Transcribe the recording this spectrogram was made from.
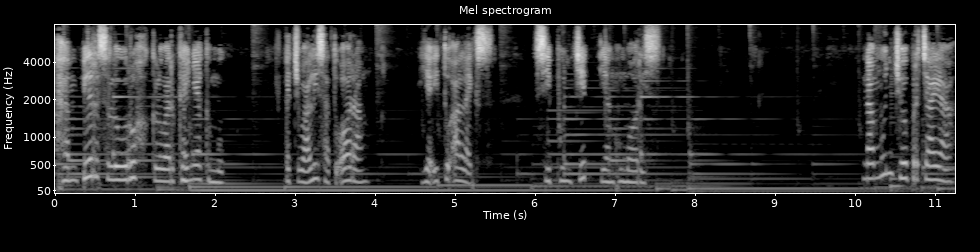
Hampir seluruh keluarganya gemuk, kecuali satu orang, yaitu Alex, si buncit yang humoris. Namun Joe percaya,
